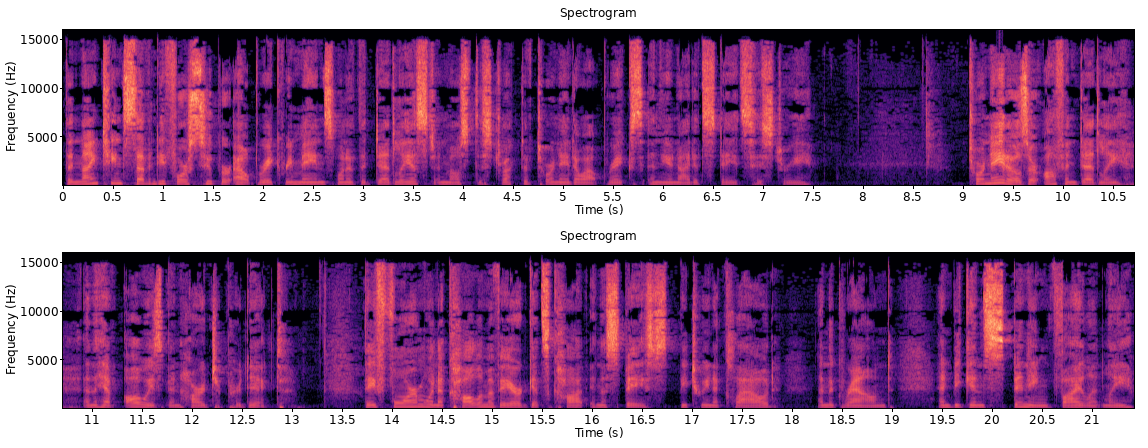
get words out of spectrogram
The 1974 super outbreak remains one of the deadliest and most destructive tornado outbreaks in the United States history. Tornadoes are often deadly and they have always been hard to predict. They form when a column of air gets caught in the space between a cloud and the ground and begins spinning violently.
